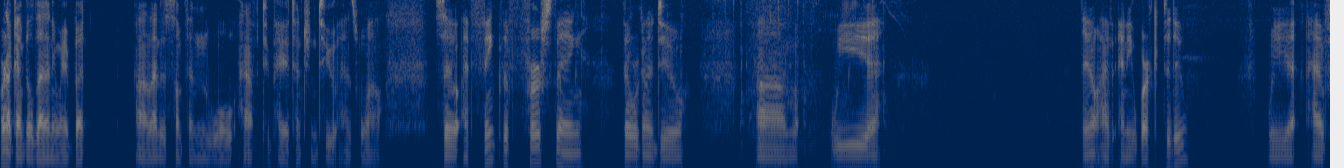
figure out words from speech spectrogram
We're not going to build that anyway, but uh, that is something we'll have to pay attention to as well. So I think the first thing that we're going to do, um, we, they don't have any work to do. We have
